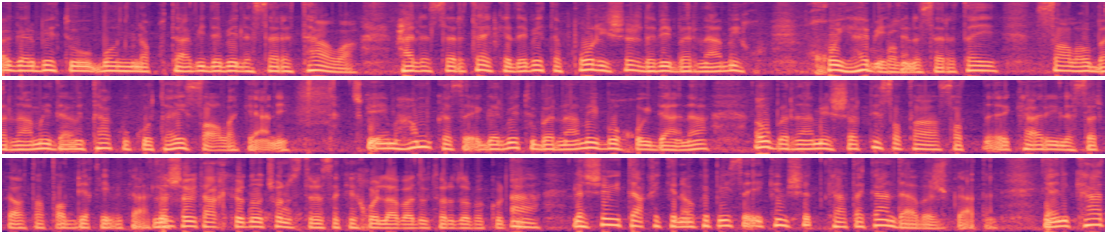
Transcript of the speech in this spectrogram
ئەگەر بێت و بۆ نموونە قوتابی دەبێت لە سەرەتاوە هەر لە سەرەتای کە دەبێتە پۆلی شەش دەبێت بەرنامەی خۆی هەبێت لە سەرەتای ساڵەوە بەرنامەی داوێن تاکوو کۆتایی ساڵەکەیانی چونکە ئێمە هەموو کەسێک ئەگەر بێت و بەرنامەی بۆ خۆی دانا ئەو بەرنامەی شەرت نییە سەد تا سەد کاری لەسەر بکات و تەتبیقی بکات. لە شەوی تاقیکردنەوە چۆن سترێسەکەی خۆی لابات دکتۆر زۆر بە کورتی. لە شەوی تاقیکردنەوەکە پێویستە یەکەم شت کاتەکان دابەش بکاتن یانی کات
